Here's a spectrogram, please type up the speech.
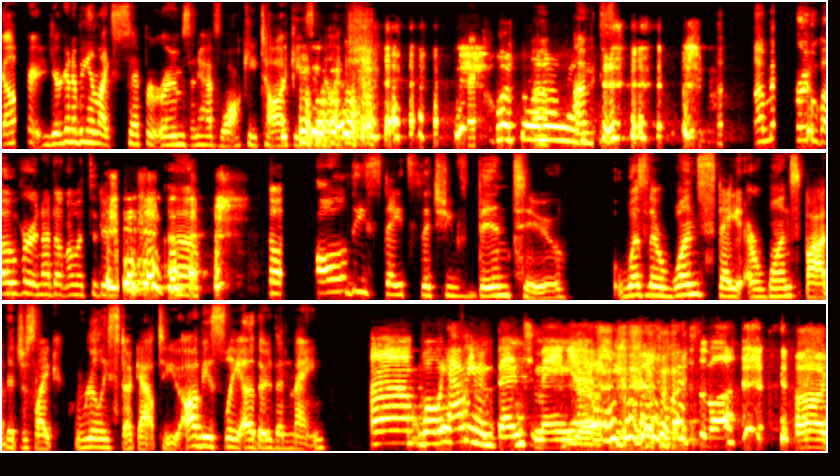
Y'all are- you're gonna be in like separate rooms and have walkie talkies. and like, What's going Uh, on? I'm- I'm in a room over and I don't know what to do. Uh, so all these states that you've been to, was there one state or one spot that just like really stuck out to you? Obviously, other than Maine. um. Well, we haven't even been to Maine yet. Yeah. First of all. Uh,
